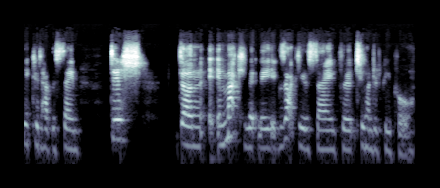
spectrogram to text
He could have the same dish done immaculately exactly the same for 200 people.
